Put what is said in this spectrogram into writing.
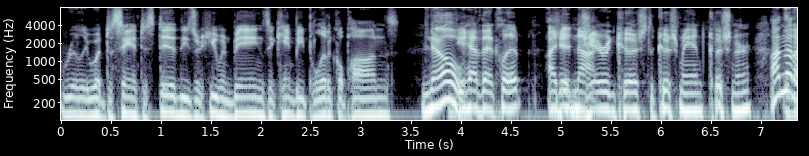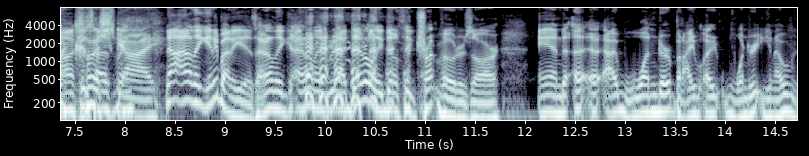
really what DeSantis did. These are human beings. They can't be political pawns. No. Did you have that clip? I did not. Jared Kush, the Kush man, Kushner. I'm not a Kush husband. guy. No, I don't think anybody is. I don't think, I don't think, I definitely don't think Trump voters are. And uh, I wonder, but I, I wonder, you know,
